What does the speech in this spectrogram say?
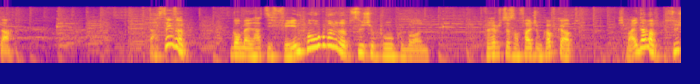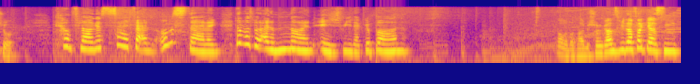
Da. Das Ding soll... Moment, hat sie Feen-Pokémon oder Psycho-Pokémon? Vielleicht habe ich das noch falsch im Kopf gehabt. Ich meine aber Psycho. Kampflage ist Zeit für ein Umstyling. Du wirst mit einem neuen Ich wiedergeboren. Oh, das habe ich schon ganz wieder vergessen.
